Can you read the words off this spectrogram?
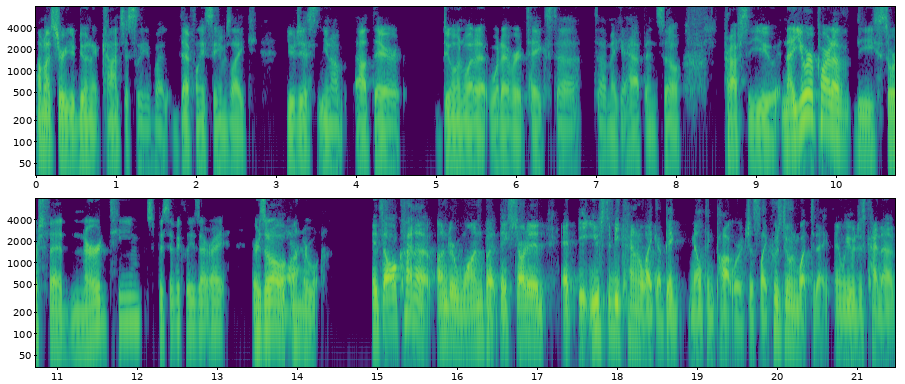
I'm not sure you're doing it consciously but it definitely seems like you're just you know out there doing what whatever it takes to to make it happen. So props to you. Now you were part of the SourceFed nerd team specifically, is that right? Or is it all yeah. under it's all kind of under one, but they started at, it used to be kind of like a big melting pot where it's just like who's doing what today, and we would just kind of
